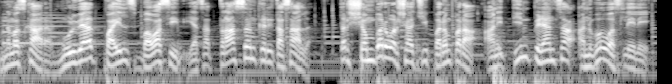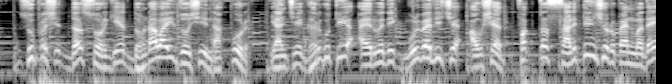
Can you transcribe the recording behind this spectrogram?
नमस्कार. मूळव्याध पाईल्स बवासीर याचा त्रास सहन करीत असाल तर शंभर वर्षाची परंपरा आणि तीन पिढ्यांचा अनुभव असलेले सुप्रसिद्ध स्वर्गीय धोंडाबाई जोशी नागपूर यांचे घरगुती आयुर्वेदिक मूळव्याधीचे औषध फक्त साडेतीनशे रुपयांमध्ये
